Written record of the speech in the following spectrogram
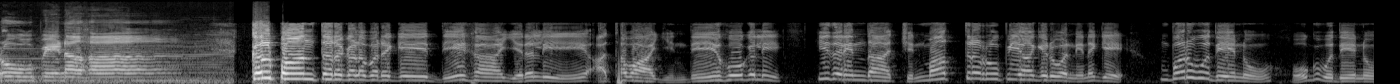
ರೂಪಿಣಃ ಕಲ್ಪಾಂತರಗಳವರೆಗೆ ದೇಹ ಇರಲಿ ಅಥವಾ ಹಿಂದೇ ಹೋಗಲಿ ಇದರಿಂದ ಚಿನ್ಮಾತ್ರ ರೂಪಿಯಾಗಿರುವ ನಿನಗೆ ಬರುವುದೇನು ಹೋಗುವುದೇನು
